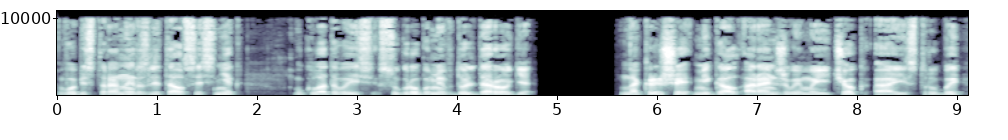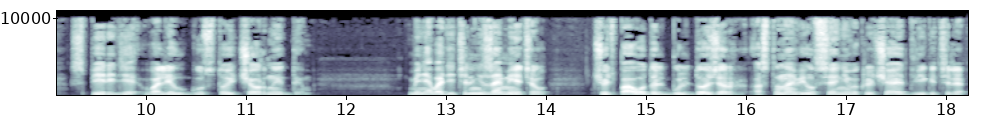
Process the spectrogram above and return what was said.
в обе стороны разлетался снег, укладываясь сугробами вдоль дороги. На крыше мигал оранжевый маячок, а из трубы спереди валил густой черный дым. Меня водитель не заметил. Чуть поодаль бульдозер остановился, не выключая двигателя.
